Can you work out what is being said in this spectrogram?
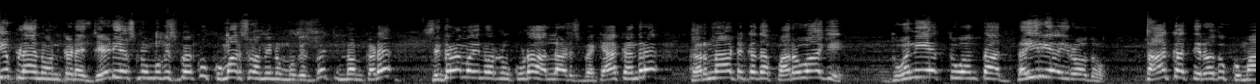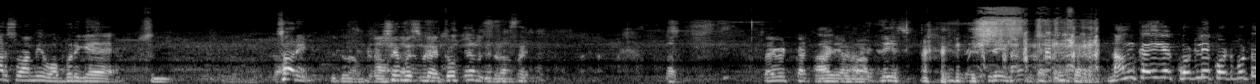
ಈ ಪ್ಲಾನ್ ಒಂದ್ ಕಡೆ ಜೆ ಡಿ ಎಸ್ನು ಮುಗಿಸ್ಬೇಕು ಕುಮಾರಸ್ವಾಮಿನೂ ಮುಗಿಸ್ಬೇಕು ಇನ್ನೊಂದ್ ಕಡೆ ಸಿದ್ದರಾಮಯ್ಯನವ್ರನ್ನು ಕೂಡ ಅಲ್ಲಾಡಿಸ್ಬೇಕು. ಯಾಕಂದ್ರೆ ಕರ್ನಾಟಕದ ಪರವಾಗಿ ಧ್ವನಿ ಎತ್ತುವಂತ ಧೈರ್ಯ ಇರೋದು ತಾಕತ್ ಇರೋದು ಕುಮಾರಸ್ವಾಮಿ ಒಬ್ಬರಿಗೆ ಸಾರಿ ಕ್ಷಮಿಸ್ಬೇಕು. ದಯವಿಟ್ಟು ಕಟ್ ಮಾಡಿ ಅಮ್ಮ, please. ನಮ್ ಕೈಗೆ ಕೊಡ್ಲಿ ಕೊಟ್ಬಿಟ್ಟು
